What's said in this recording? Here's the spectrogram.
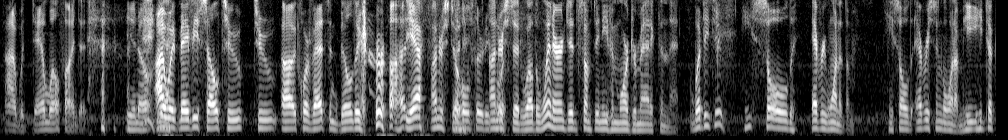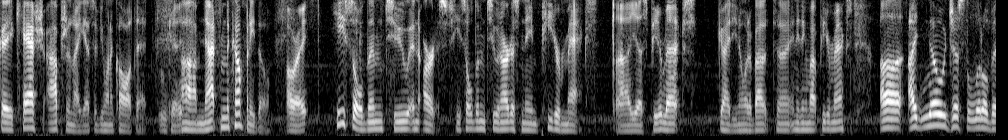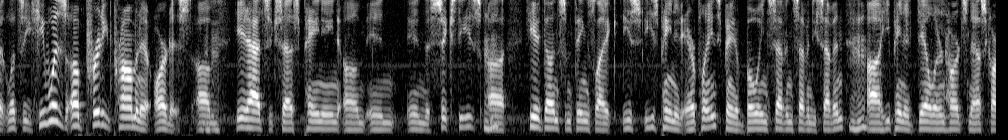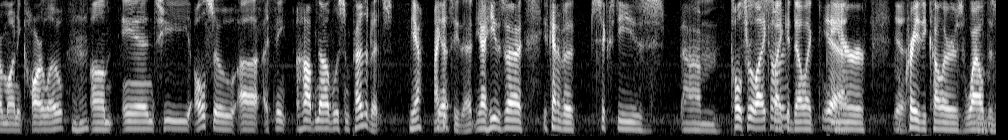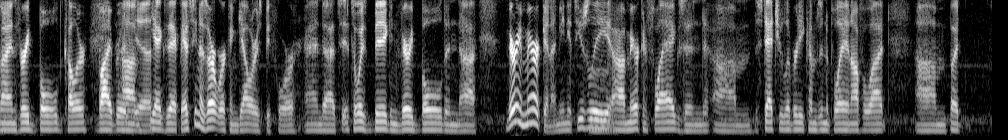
I would damn well find it. You know, I would maybe sell two two uh, Corvettes and build a garage. Yeah, understood. The whole 34. Understood. Well, the winner did something even more dramatic than that. What did he do? He sold every one of them. He sold every single one of them. He, he took a cash option, I guess, if you want to call it that. Okay. Um, not from the company, though. All right. He sold them to an artist. He sold them to an artist named Peter Max. Uh, yes, Peter Max. Go ahead. You know what about uh, anything about Peter Max? Uh, I know just a little bit. Let's see. He was a pretty prominent artist. Um, He had had success painting um, in in the '60s. Uh, he had done some things like he's he's painted airplanes. He painted a Boeing 777. Uh, he painted Dale Earnhardt's NASCAR Monte Carlo, um, and he also uh, I think hobnobbed with some presidents. Yeah, I Yeah. can see that. Yeah, he's uh, he's kind of a '60s um, Cultural icon? psychedelic Yeah. painter. Yeah. Crazy colors, wild designs, very bold color, Vibrant, Um, yeah. yeah, exactly. I've seen his artwork in galleries before, and uh, it's it's always big and very bold and uh, very American. I mean, it's usually Mm. uh, American flags and um, the Statue of Liberty comes into play an awful lot, um, but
